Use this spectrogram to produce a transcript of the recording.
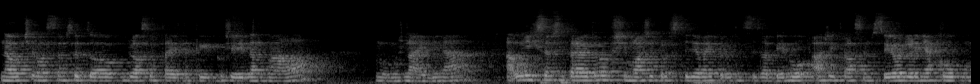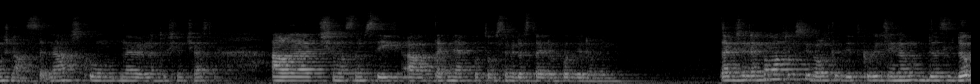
Naučila jsem se to, byla jsem tady taky jakože jedna z mála, nebo možná jediná. A u nich jsem si právě toho všimla, že prostě dělají průvodnici za běhu a říkala jsem si, jo, dali nějakou možná sednáctku, nevím, netuším čas, ale všimla jsem si jich a tak nějak potom se mi dostali do podvědomí. Takže nepamatuju si holky z Dětkovic jenom dost do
